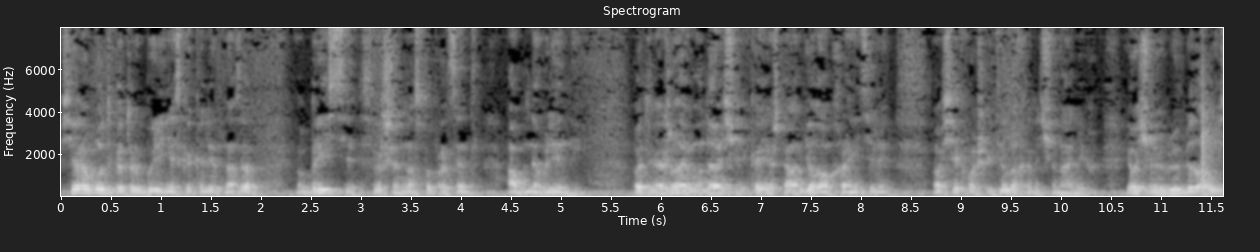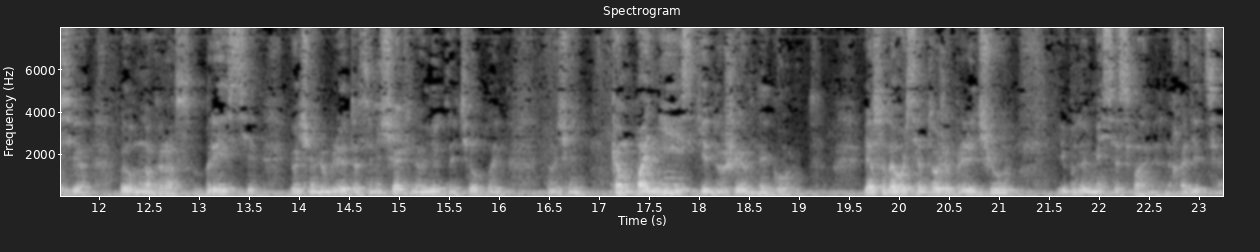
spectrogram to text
Все работы, которые были несколько лет назад в Бресте, совершенно на 100% обновлены. Поэтому я желаю вам удачи, конечно, ангелам-хранители во всех ваших делах и начинаниях. Я очень люблю Белоруссию, был много раз в Бресте, и очень люблю этот замечательный, уютный, теплый, очень компанейский, душевный город. Я с удовольствием тоже прилечу и буду вместе с вами находиться,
